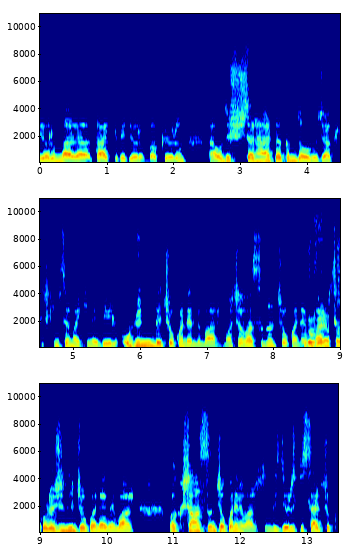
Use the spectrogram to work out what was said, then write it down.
yorumlara takip ediyorum, bakıyorum. Ya o düşüşler her takımda olacak. Hiç kimse makine değil. O gün de çok önemi var. Maç havasının çok önemi Çok var. önemli. Psikolojinin çok önemi var. Bak şansın çok önemi var. Şimdi biz diyoruz ki Selçuk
